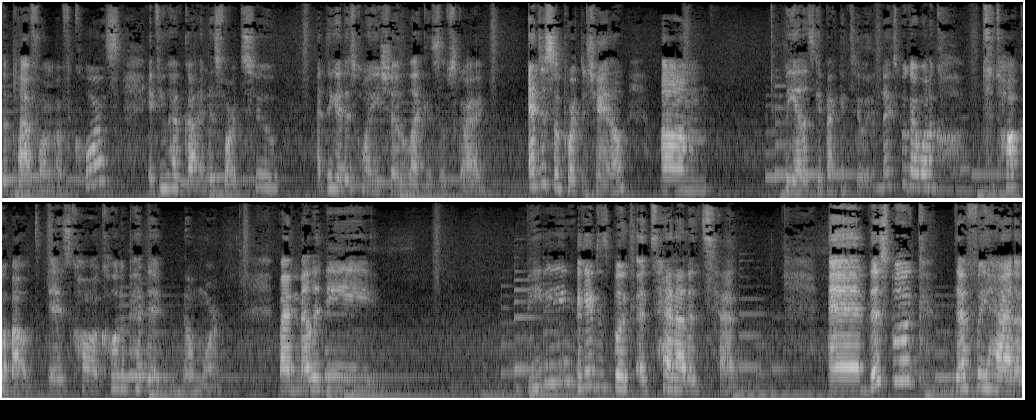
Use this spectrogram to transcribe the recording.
the platform, of course. If you have gotten this far too, I think at this point you should like and subscribe and just support the channel. Um, but yeah, let's get back into it. The next book I want to, talk about is called Codependent No More by Melody Beattie. I gave this book a 10 out of 10. And this book definitely had a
